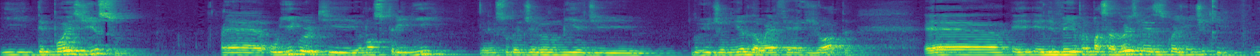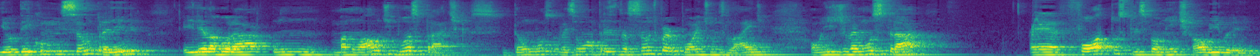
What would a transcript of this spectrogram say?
E depois disso, é, o Igor, que é o nosso trainee, ele é estudante de agronomia de, do Rio de Janeiro, da UFRJ, é, ele veio para passar dois meses com a gente aqui. E eu dei como missão para ele ele elaborar um manual de boas práticas. Então vai ser uma apresentação de PowerPoint, um slide, onde a gente vai mostrar é, fotos, principalmente. Olha o Igor aí.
